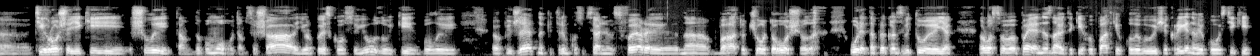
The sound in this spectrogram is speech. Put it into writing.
Е, ті гроші, які йшли там допомогу там США, Європейського Союзу, які були в бюджет на підтримку соціальної сфери, на багато чого того, що уряд, наприклад, звітує як рост ВВП. Я не знаю таких випадків, коли виюча країна, в якого стільки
